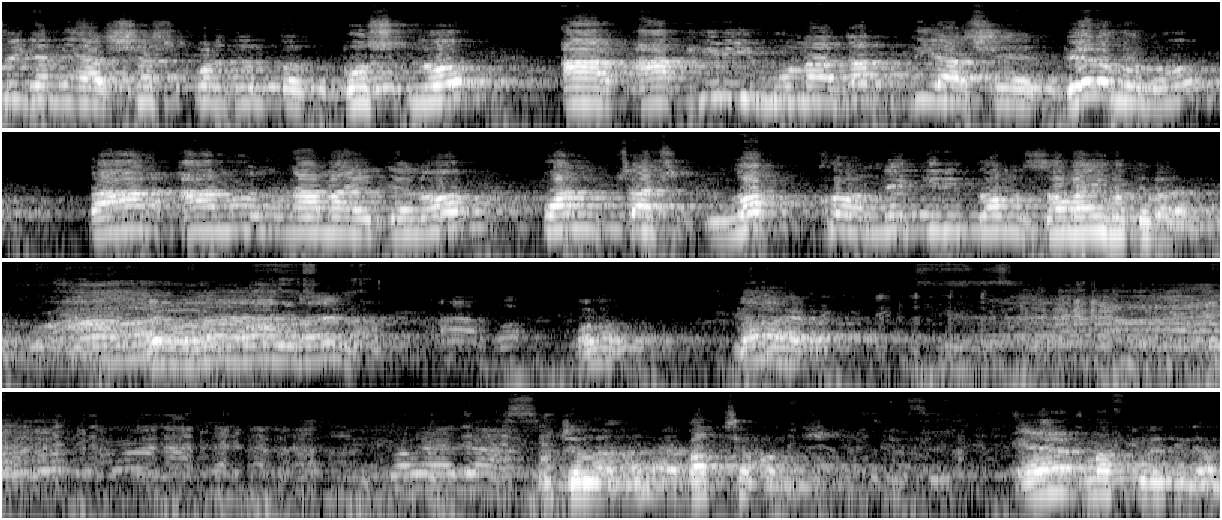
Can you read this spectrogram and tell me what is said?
থেকে নিয়ে শেষ পর্যন্ত বসল আর আখিরি মোনাজাত দিয়া সে বের হলো, তার আমল নামায় যেন পঞ্চাশ লক্ষ নেকির কম জমাই হতে পারে না এই বলে, এই বলে, এই। বলো না, না, বুঝছ না? বাচ্চা মানুষ। এক মাফ করে দিলাম।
